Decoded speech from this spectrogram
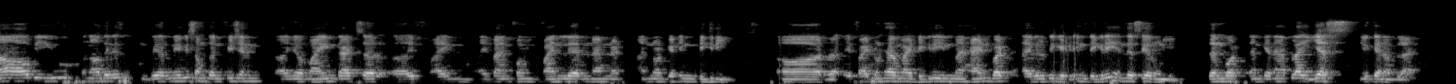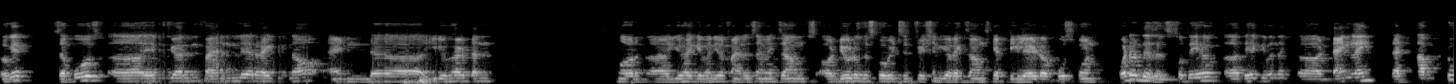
now be you now there is there may be some confusion in your mind that sir uh, if i'm if i'm from final year and i'm not i'm not getting degree or if i don't have my degree in my hand but i will be getting degree in this year only then what then can i apply? Yes you can apply. Okay? Suppose uh, if you are in final year right now and uh, you have done or uh, you have given your final sem exams or due to this covid situation your exams get delayed or postponed whatever this is. So they have uh, they have given a uh, timeline that up to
